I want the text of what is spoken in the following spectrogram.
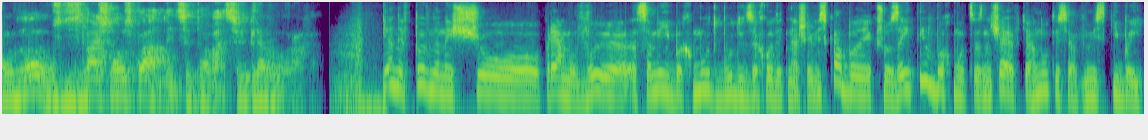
ну, значно ускладнить ситуацію для ворога. Я не впевнений, що прямо в самий Бахмут будуть заходити наші війська, бо якщо зайти в Бахмут, це означає втягнутися в міські бої.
